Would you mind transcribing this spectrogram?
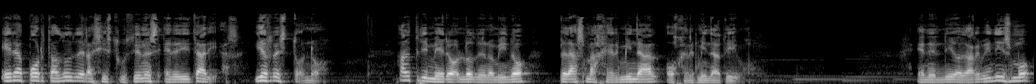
era portador de las instrucciones hereditarias y el resto no. Al primero lo denominó plasma germinal o germinativo. En el neodarwinismo,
